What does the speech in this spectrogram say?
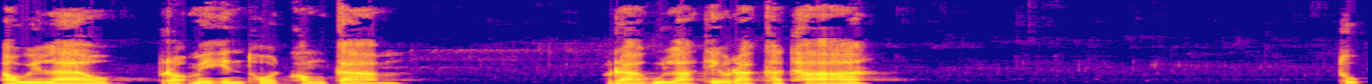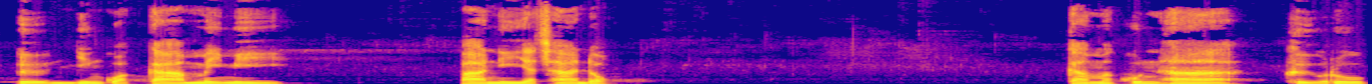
เอาไว้แล้ว เพราะไม่เห็นโทษของกาม ราหุละเทระคาถาทุกอื่นยิ่งกว่ากามไม่มี ปานิยชาดก กามคุณห้าคือรูป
